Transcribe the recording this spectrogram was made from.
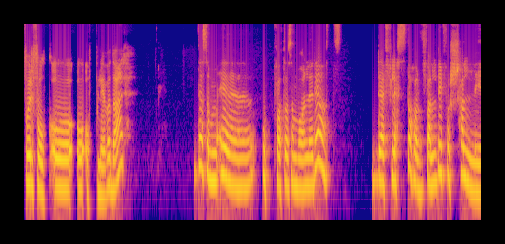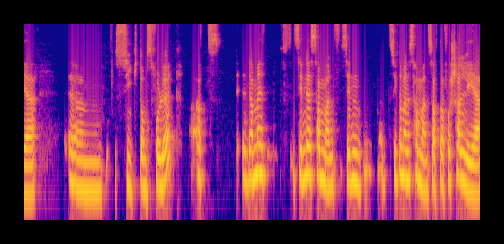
For folk å, å oppleve der? Det som jeg oppfatter som vanlig, det er at de fleste har veldig forskjellige um, sykdomsforløp. At de er, siden, er sammen, siden, sykdommen er sammensatt av forskjellige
